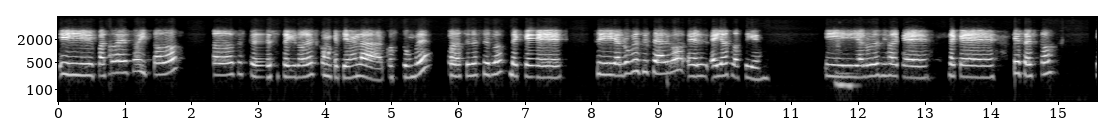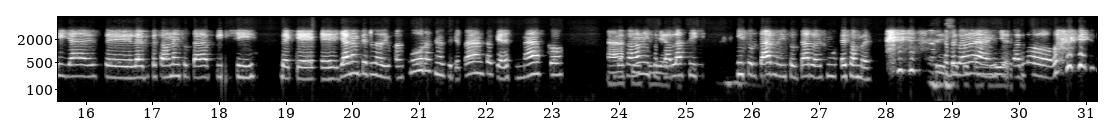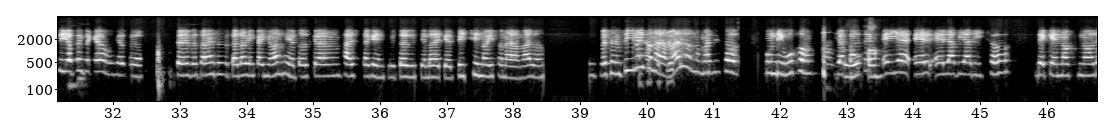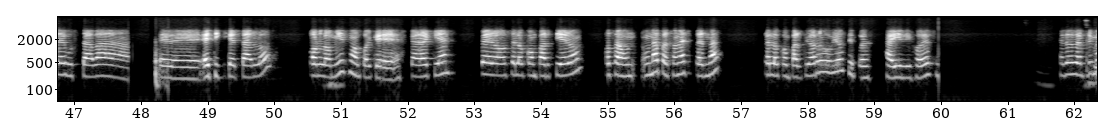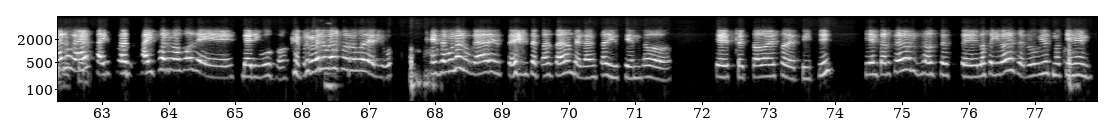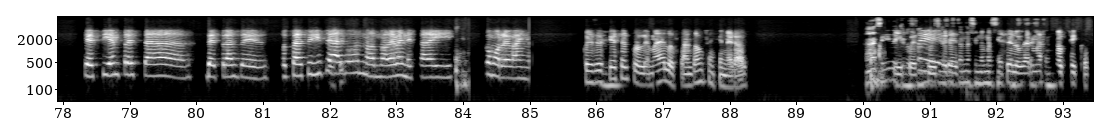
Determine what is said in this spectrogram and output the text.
Y pasó eso y todos, todos este, sus seguidores como que tienen la costumbre, por así decirlo, de que si el Rubius dice algo, él, ellos lo siguen. Y el Rubius dijo de que, de que ¿qué es esto? Y ya este, le empezaron a insultar a Pichi de que ya no empiezas a dibujar puros, no sé qué tanto, que eres un asco. Ah, empezaron a insultarla así, insultarlo, insultarlo, es, es hombre. empezaron a insultarlo. sí, yo pensé que era mujer, pero se empezaron a insultarlo bien cañón y entonces crearon un hashtag en Twitter diciendo de que Pichi no hizo nada malo. Pues en sí no hizo nada malo, nomás hizo un dibujo. Y aparte, ella, él, él había dicho de que no, no le gustaba eh, etiquetarlo por lo mismo, porque cada quien, pero se lo compartieron, o sea, una persona externa se lo compartió a Rubios y pues ahí dijo eso. Entonces, en primer lugar, ahí fue, ahí fue robo de, de dibujo. En primer lugar fue robo de dibujo. En segundo lugar, este, se pasaron de lanza diciendo este, todo eso de Pichi. Y en tercero, los, este, los seguidores de Rubius no tienen que siempre estar detrás de él. O sea, si dice algo, no, no deben estar ahí como rebaño. Pues es que es el problema de los fandoms en general. Ah, sí, de que los pues, fandoms se están haciendo más Es el lugar más tóxico.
